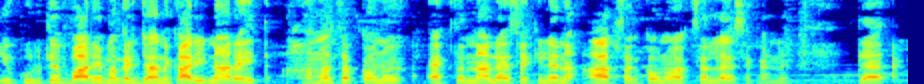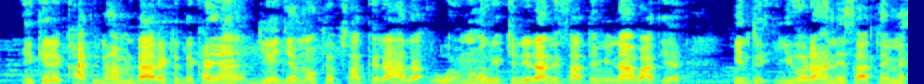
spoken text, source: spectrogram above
ई कुल के बारे में अगर जानकारी ना रही तो हम सब कौनो एक्शन ना ले सकिले ना, आप सब कौनो एक्शन ले सकन। तो एक खातिर हम डायरेक्ट देखा यहाँ, जे जे मौके साथे रहा उ हमहू एक्चुअली रहने साथे में ना बात है। किंतु इहो रहने साथे में,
